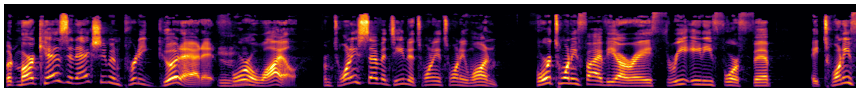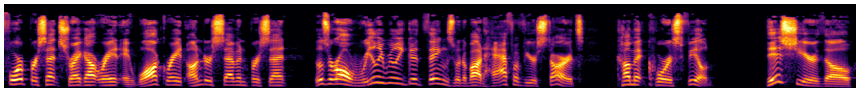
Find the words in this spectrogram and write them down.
But Marquez had actually been pretty good at it for mm-hmm. a while. From 2017 to 2021, 425 ERA, 384 FIP, a 24% strikeout rate, a walk rate under 7%. Those are all really, really good things when about half of your starts come at Coors Field. This year, though,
